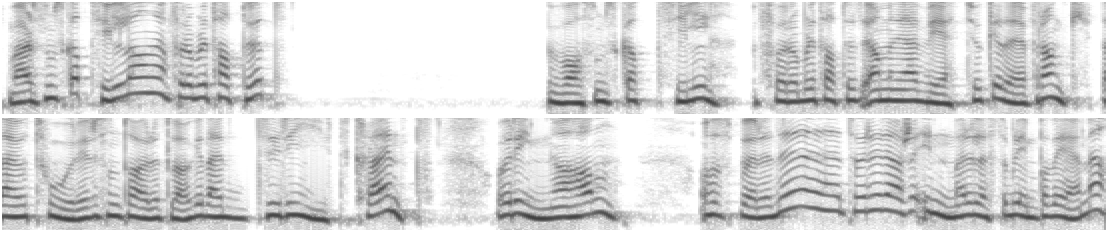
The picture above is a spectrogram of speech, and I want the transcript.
Hva er det som skal til da, for å bli tatt ut? Hva som skal til for å bli tatt ut? Ja, men jeg vet jo ikke det, Frank. Det er jo Torir som tar ut laget. Det er dritkleint å ringe han og spørre det, Torir, jeg har så innmari lyst til å bli med på VM. Ja.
